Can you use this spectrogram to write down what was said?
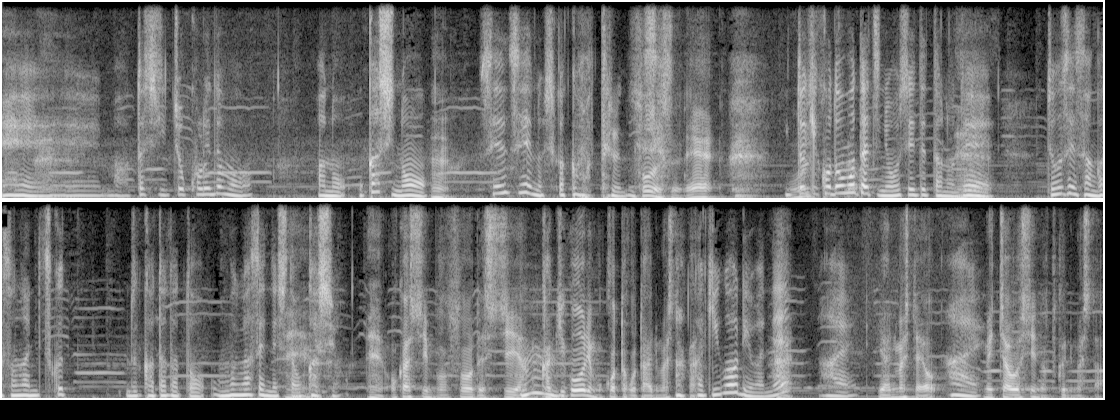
ええ。まあ私一応これでもあのお菓子のうん。先生の資格持ってるんですよ。そうですね。一時子供たちに教えてたので、えジョンセンさんがそんなに作る方だと思いませんでした、ええ。お菓子を。えお菓子もそうですしあの、うん。かき氷も凝ったことありましたあ、から。かき氷はね、はい、やりましたよ。はい、めっちゃ美味しいの作りました、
